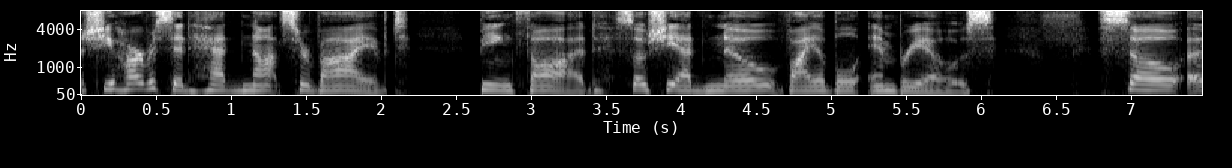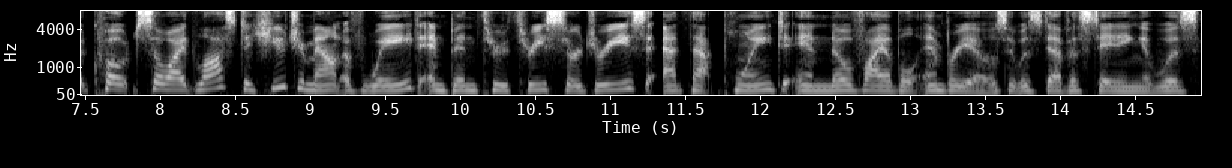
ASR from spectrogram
she harvested had not survived being thawed. So she had no viable embryos. So, uh, quote, so I'd lost a huge amount of weight and been through three surgeries at that point and no viable embryos. It was devastating. It was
